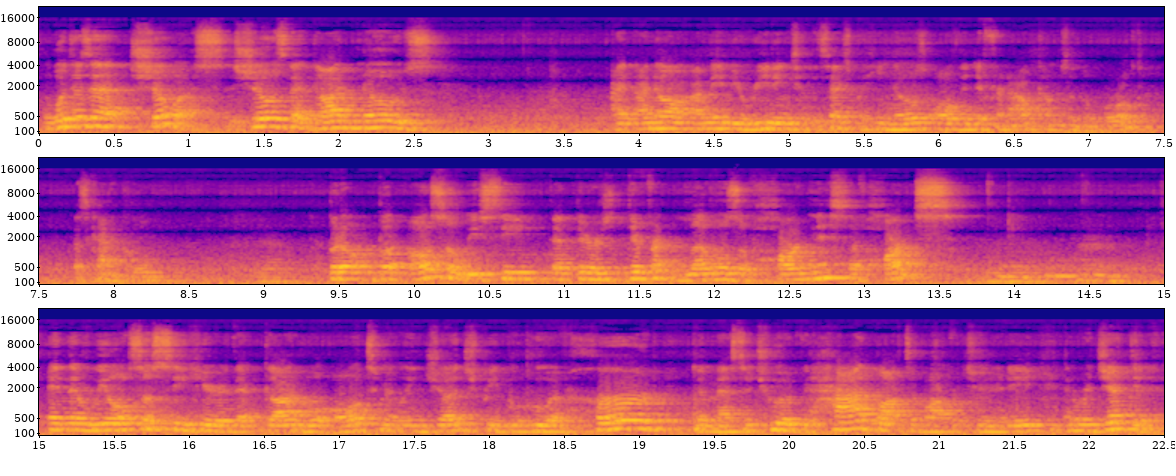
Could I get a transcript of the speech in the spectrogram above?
What does that show us? It shows that God knows. I, I know I may be reading to the text, but He knows all the different outcomes of the world. That's kind of cool. Yeah. But, but also, we see that there's different levels of hardness of hearts. Mm-hmm. And then we also see here that God will ultimately judge people who have heard the message, who have had lots of opportunity and rejected it.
